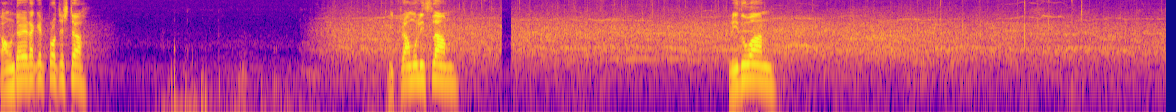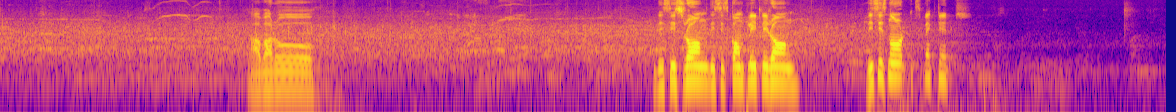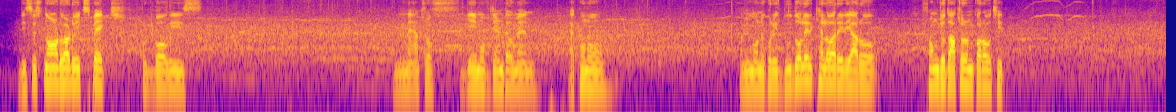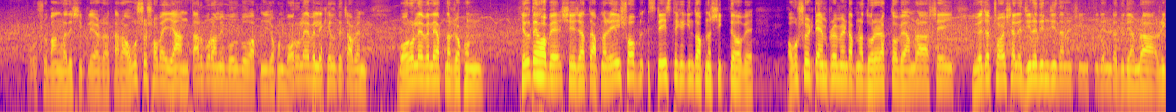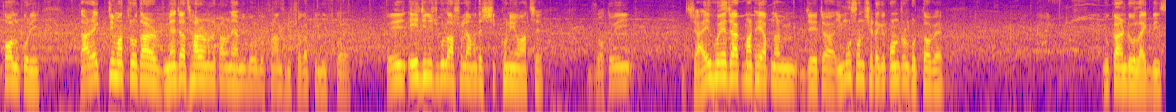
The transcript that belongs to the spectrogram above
Counter অ্যাটাকের প্রচেষ্টা। ইকরামুল ইসলাম। রিদুয়ান আবারও This is wrong. This is completely wrong. This is not expected. This is not what we expect. Football is match of game of gentlemen. এখনও আমি মনে করি দু দলের খেলোয়াড়েরই আরও সংযত আচরণ করা উচিত অবশ্য বাংলাদেশি প্লেয়াররা তারা অবশ্য সবাই ইয়াং তারপর আমি বলব, আপনি যখন বড় লেভেলে খেলতে চাবেন, বড় লেভেলে আপনার যখন খেলতে হবে, সে যাতে আপনার এই সব স্টেজ থেকে কিন্তু আপনার শিখতে হবে। অবশ্যই টেম্পারমেন্ট আপনার ধরে রাখতে হবে। আমরা সেই দু হাজার ছয় সালে জিনেদিন জিদানের সেই ইনসিডেন্টটা যদি আমরা রিকল করি, তার একটি মাত্র তার মেজাজ হারানোর কারণে আমি বলব ফ্রান্স বিশ্বকাপটি লুজ করে। তো এই এই জিনিসগুলো আসলে আমাদের শিক্ষণীয় আছে। যতই যাই হয়ে যাক মাঠে আপনার যেটা ইমোশন সেটাকে কন্ট্রোল করতে হবে। You can do like this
